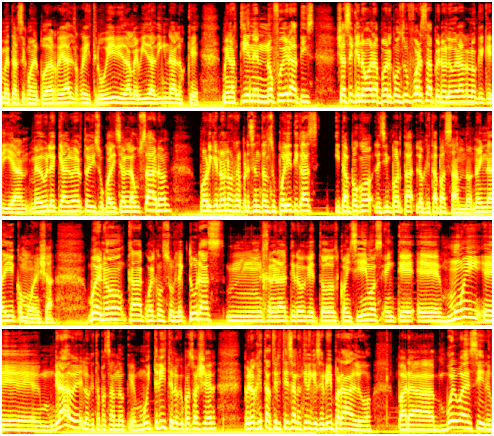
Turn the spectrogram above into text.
meterse con el poder real redistribuir y darle vida digna a los que menos tienen. No fue gratis, ya sé que no van a poder con su fuerza, pero lograron lo que querían. Me duele que Alberto y su coalición la usaron porque no nos representan sus políticas y tampoco les importa lo que está pasando. No hay nadie como ella. Bueno, cada cual con sus lecturas. Mm, en general creo que todos coincidimos en que es muy eh, grave lo que está pasando, que es muy triste lo que pasó ayer, pero que esta tristeza nos tiene que servir para algo. Para, vuelvo a decir,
